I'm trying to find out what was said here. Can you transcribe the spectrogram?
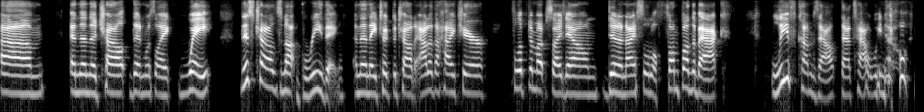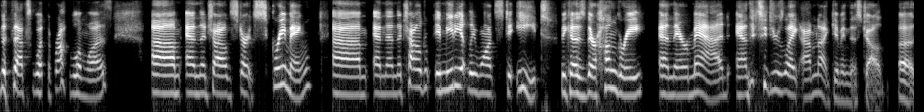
um, and then the child then was like wait this child's not breathing. And then they took the child out of the high chair flipped him upside down did a nice little thump on the back leaf comes out that's how we know that that's what the problem was. Um, and the child starts screaming um, and then the child immediately wants to eat because they're hungry and they're mad. And the teacher's like i'm not giving this child uh,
